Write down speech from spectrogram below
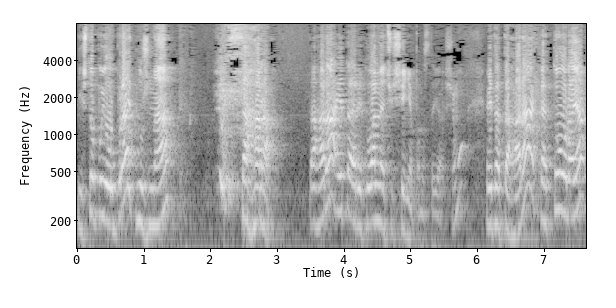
И чтобы ее убрать, нужна тагара. Тагара это ритуальное очищение по-настоящему. Это тагара, которая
